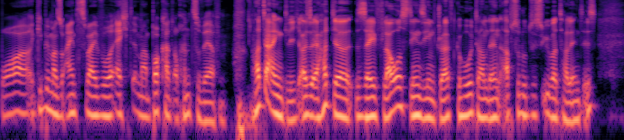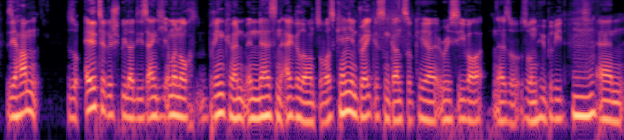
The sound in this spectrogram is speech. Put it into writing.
boah, gib ihm mal so ein, zwei, wo er echt immer Bock hat, auch hinzuwerfen. Hat er eigentlich. Also er hat ja Zay Flowers, den sie im Draft geholt haben, der ein absolutes Übertalent ist. Sie haben so ältere Spieler, die es eigentlich immer noch bringen können, in Nelson Aguilar und sowas. Kenyon Drake ist ein ganz okayer Receiver, also so ein Hybrid. Ähm,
